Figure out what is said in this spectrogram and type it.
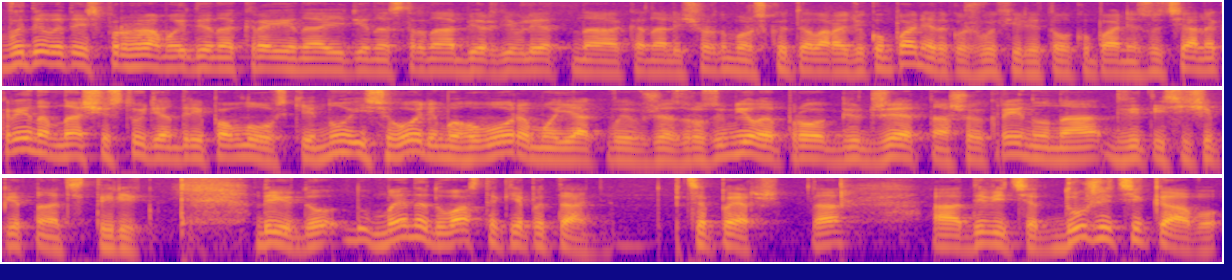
Ви дивитесь програму Єдина країна, єдина страна Бірдівлет на каналі Чорноморської телерадіокомпанії, також в ефірі телекомпанії Соціальна країна. В нашій студії Андрій Павловський. Ну і сьогодні ми говоримо, як ви вже зрозуміли, про бюджет нашої країни на 2015 рік. Андрій, до, до мене до вас таке питання. Це перше. Да? А, дивіться, дуже цікаво.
